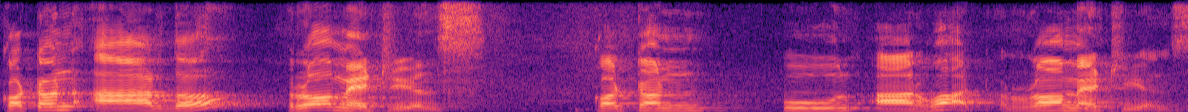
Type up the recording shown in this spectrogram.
cotton are the raw materials cotton wool are what raw materials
